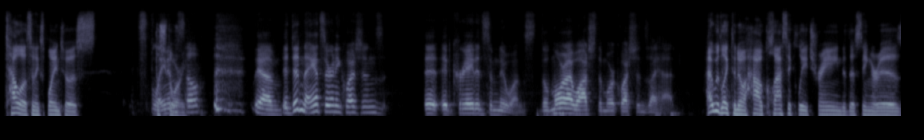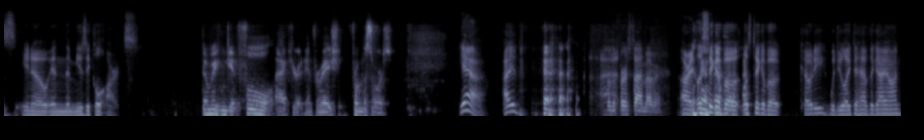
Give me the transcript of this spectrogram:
tell us and explain to us. Explain story. himself. yeah, it didn't answer any questions. It it created some new ones. The more I watched, the more questions I had. I would like to know how classically trained the singer is, you know, in the musical arts. then we can get full accurate information from the source. Yeah, I for the first time ever. All right, let's take a vote. Let's take a vote. Cody, would you like to have the guy on?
